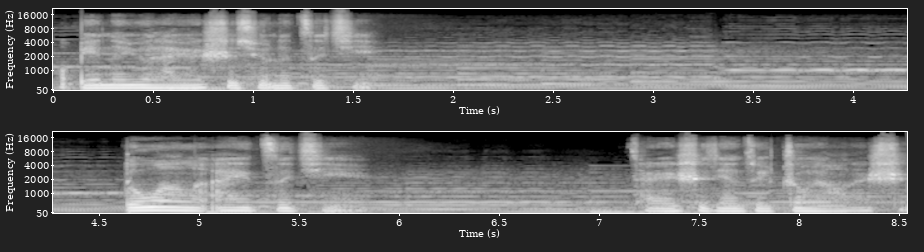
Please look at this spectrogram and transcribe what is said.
我变得越来越失去了自己，都忘了爱自己，才是世间最重要的事。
